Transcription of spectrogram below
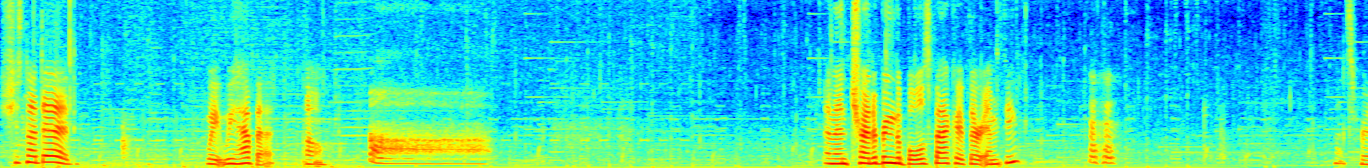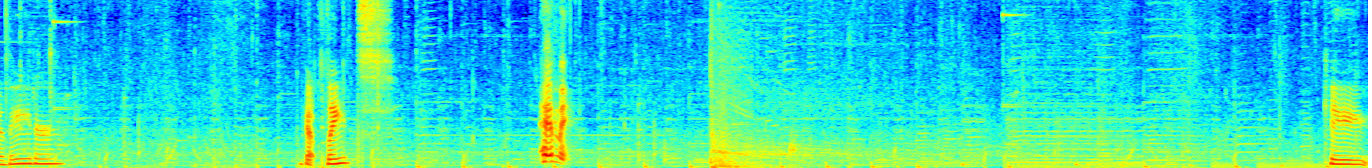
She's not dead. Wait, we have that. Oh. Uh, And then try to bring the bowls back if they're empty. Mhm. That's for later. We got plates. hit me. Okay,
